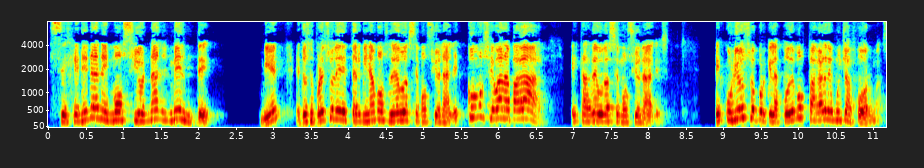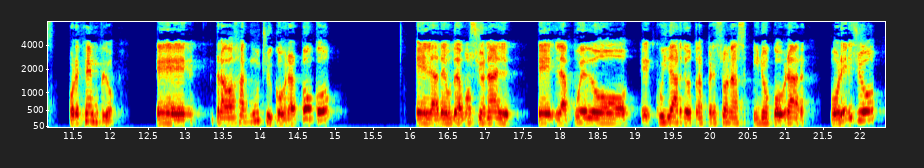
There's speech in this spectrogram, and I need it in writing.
se generan emocionalmente. Bien, entonces por eso le determinamos deudas emocionales. ¿Cómo se van a pagar estas deudas emocionales? Es curioso porque las podemos pagar de muchas formas. Por ejemplo, eh, trabajar mucho y cobrar poco. Eh, la deuda emocional eh, la puedo cuidar de otras personas y no cobrar por ello.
